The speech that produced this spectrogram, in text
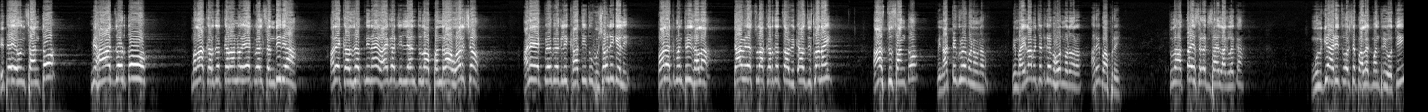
इथे येऊन सांगतो मी हात जोडतो. मला कर्जतकरांनो एक वेळ संधी द्या. अरे कर्जतनी नाही रायगड जिल्ह्यात तुला पंधरा वर्ष अनेक वेगवेगळी खाती तू भूषवली गेली. पालकमंत्री झाला. त्यावेळेस तुला कर्जतचा विकास दिसला नाही. आज तू सांगतो मी नाट्यगृह बनवणार. मी महिला बचतगट भवन बनवणार. अरे बापरे. तुला आत्ता हे सगळं दिसायला लागलं का? मुलगी अडीच वर्ष पालकमंत्री होती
